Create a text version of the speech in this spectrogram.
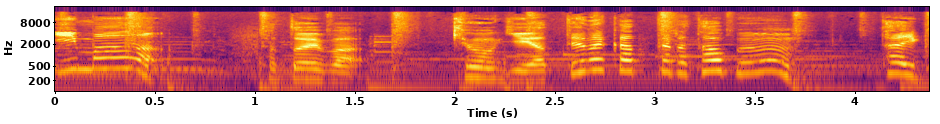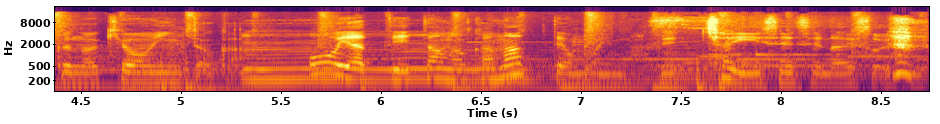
今例えば競技やってなかったら多分体育の教員とかをやっていたのかなって思います。めっちゃいい先生になりそうですね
